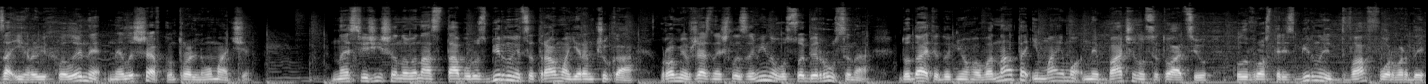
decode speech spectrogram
за ігрові хвилини не лише в контрольному матчі. Найсвіжіша новина з табору збірної це травма Яремчука. Ромі вже знайшли заміну в особі Русина. Додайте до нього Ваната і маємо небачену ситуацію, коли в ростері збірної два форварди,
